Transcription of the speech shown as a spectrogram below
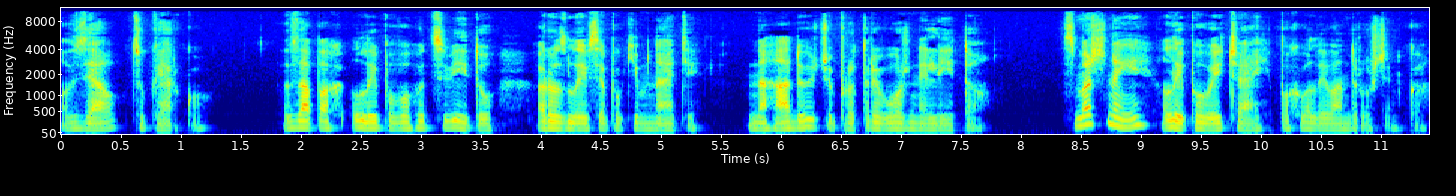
взяв цукерку. Запах липового цвіту розлився по кімнаті, нагадуючи про тривожне літо. Смачний липовий чай, похвалив Андрущенко.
